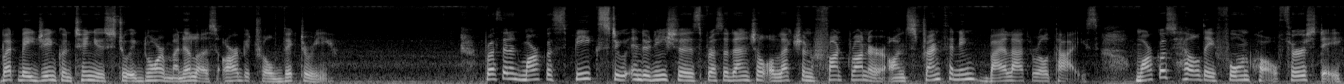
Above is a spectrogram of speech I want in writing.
But Beijing continues to ignore Manila's arbitral victory. President Marcos speaks to Indonesia's presidential election frontrunner on strengthening bilateral ties. Marcos held a phone call Thursday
